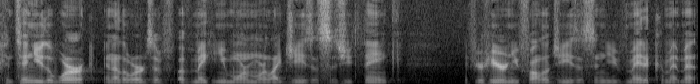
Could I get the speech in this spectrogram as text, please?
continue the work, in other words, of, of making you more and more like Jesus, as you think, if you're here and you follow Jesus and you've made a commitment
